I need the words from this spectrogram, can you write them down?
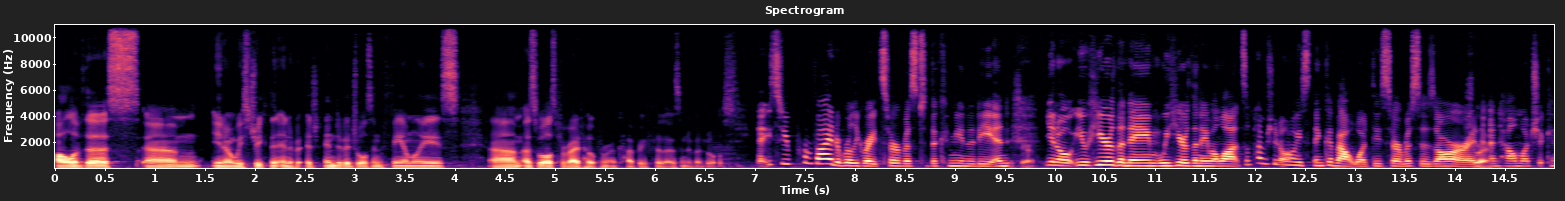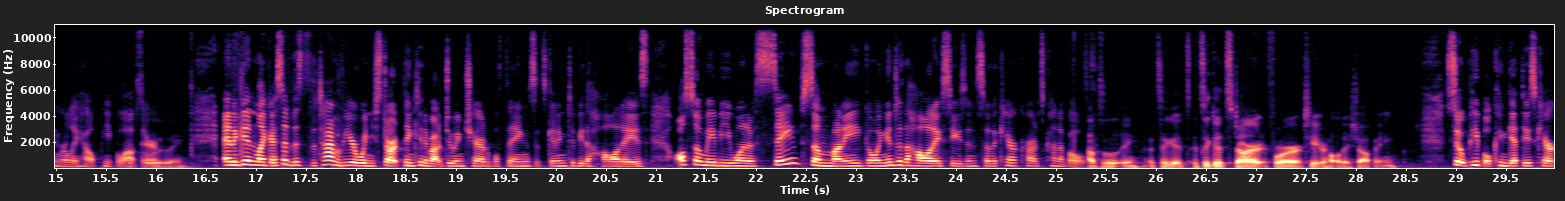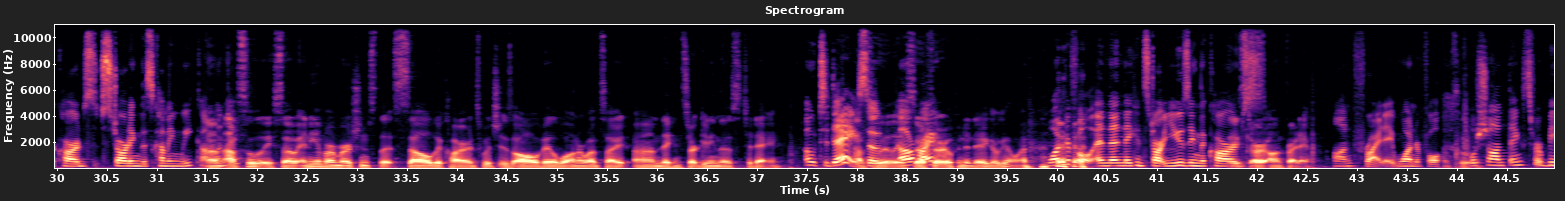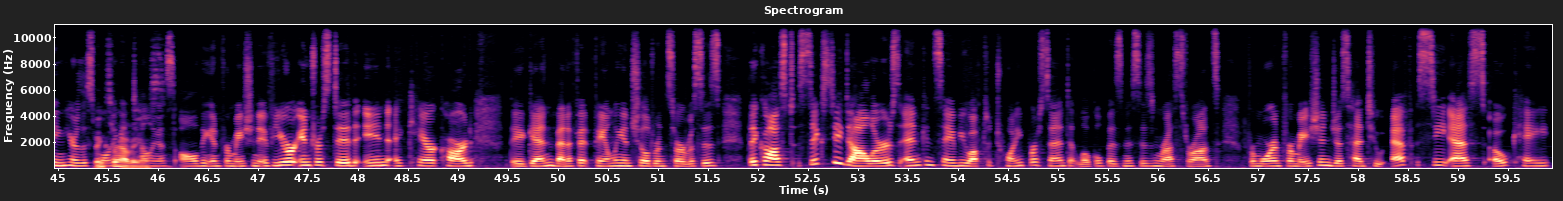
All of this, um, you know, we strengthen indiv- individuals and families, um, as well as provide hope and recovery for those individuals. Yeah, so you provide a really great service to the community, and sure. you know you hear the name, we hear the name a lot. Sometimes you don't always think about what these services are and, Sure. and how much it can really help people out there. Absolutely. And again, like I said, this is the time of year when you start thinking about doing charitable things. It's getting to be the holidays. Also, maybe you want to save some money going into the holiday season, so the care card's kind of both. Absolutely. It's a good, it's a good start for to get your holiday shopping. So people can get these care cards starting this coming week on Um, Monday. absolutely. So any of our merchants that sell the cards, which is all available on our website, um, they can start getting those today. Oh, today. Absolutely. So, all so right. if they're open today, go get one. Wonderful. And then they can start using the cards. they start on Friday. on Friday. Wonderful. Absolutely. Well, Sean, thanks for being here this Thanks morning and telling us. us all the information. If you're interested in a care card, they again benefit Family and Children Services. They cost $60 and can save you up to 20% at local businesses and restaurants. For more information, just head to fcsok.org.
